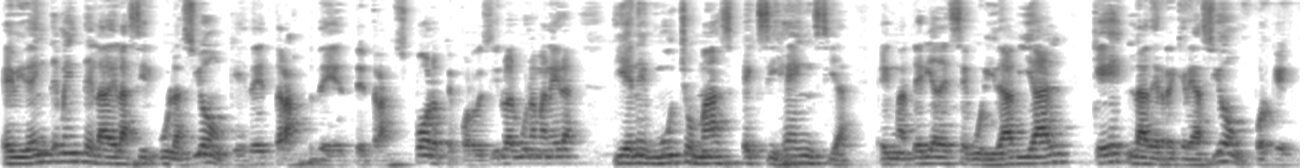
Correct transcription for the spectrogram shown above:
Evidentemente la de la circulación, que es de, transporte, por decirlo de alguna manera, tiene mucho más exigencia en materia de seguridad vial que la de recreación, porque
